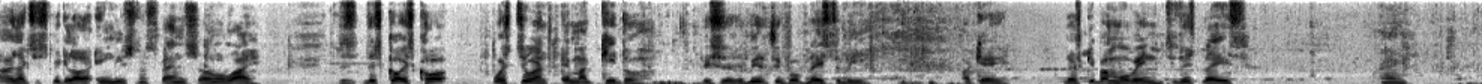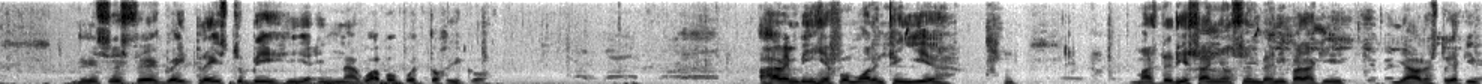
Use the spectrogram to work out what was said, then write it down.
I like to speak a lot of English, not Spanish. I don't know why. This this call is called Restaurant en Maquito. This is a beautiful place to be. Okay, let's keep on moving to this place. And this is a great place to be here in Naguabo, Puerto Rico. I haven't been here for more than 10 years. Más de 10 años sin venir para aquí. Y ahora estoy aquí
